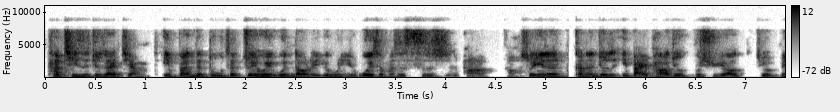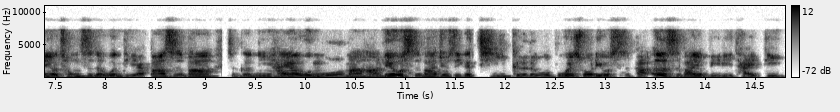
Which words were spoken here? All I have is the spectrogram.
它其实就在讲一般的读者最会问到的一个问题：为什么是四十趴？啊，所以呢，可能就是一百趴就不需要，就没有冲刺的问题啊。八十趴这个你还要问我吗？哈，六十趴就是一个及格的，我不会说六十趴，二十趴又比例太低，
